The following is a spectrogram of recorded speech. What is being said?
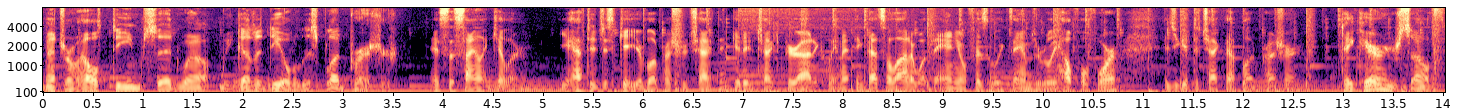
Metro Health team said, well, we got to deal with this blood pressure. It's the silent killer. You have to just get your blood pressure checked and get it checked periodically. And I think that's a lot of what the annual physical exams are really helpful for, is you get to check that blood pressure. Take care of yourself.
